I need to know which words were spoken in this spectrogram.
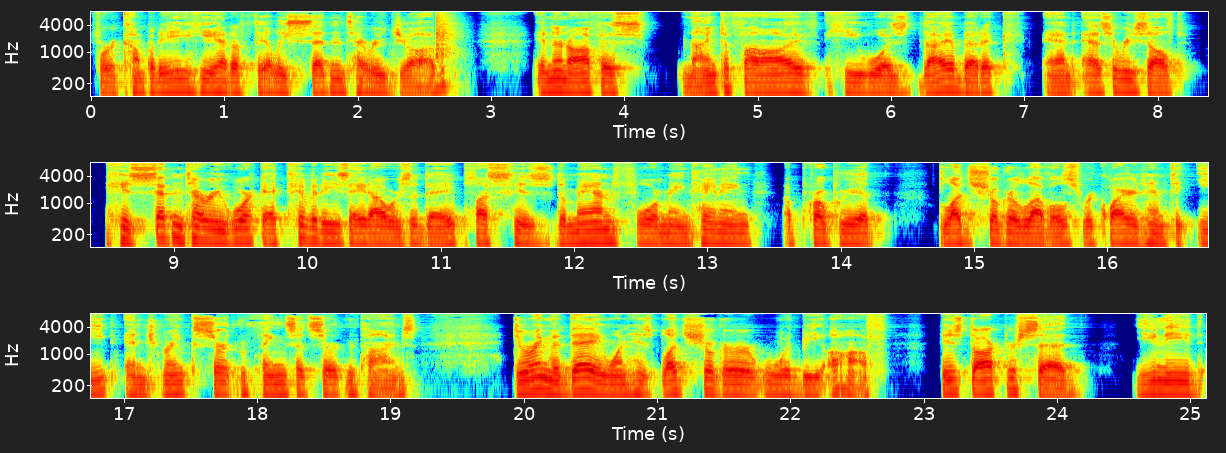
for a company. He had a fairly sedentary job in an office, nine to five. He was diabetic. And as a result, his sedentary work activities, eight hours a day, plus his demand for maintaining appropriate blood sugar levels required him to eat and drink certain things at certain times. During the day, when his blood sugar would be off, his doctor said, You need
